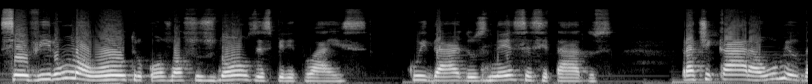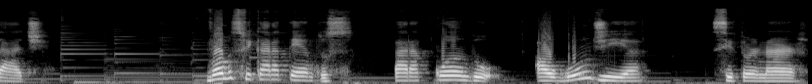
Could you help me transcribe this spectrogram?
servir um ao outro com os nossos dons espirituais, cuidar dos necessitados, praticar a humildade. Vamos ficar atentos para quando algum dia se tornar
